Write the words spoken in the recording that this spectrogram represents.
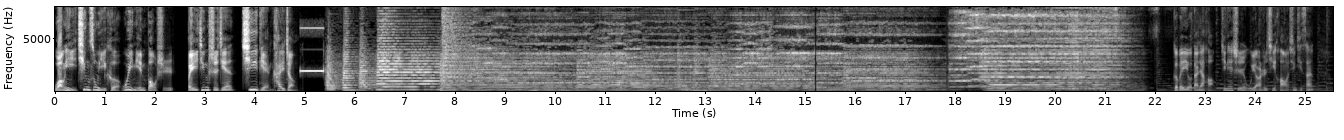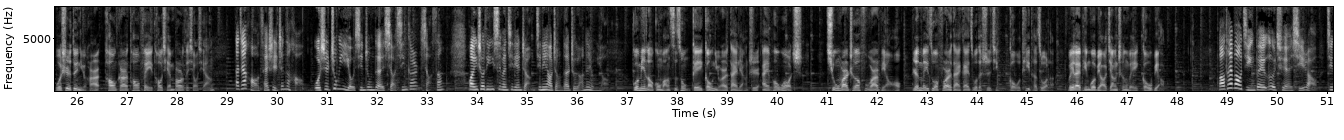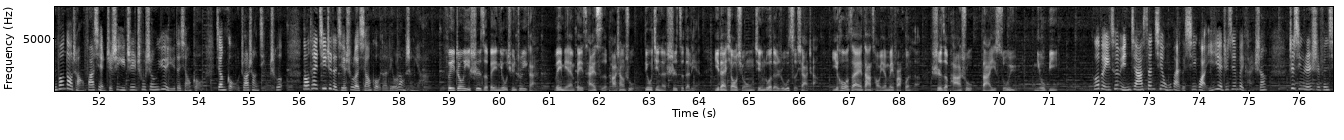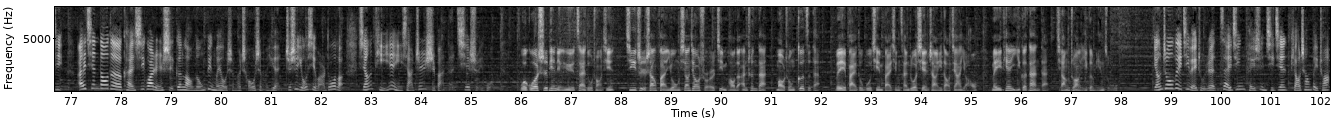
网易轻松一刻为您报时，北京时间七点开整。各位友，大家好，今天是五月二十七号，星期三，我是对女孩掏肝掏肺掏钱包的小强。大家好才是真的好，我是众义友心中的小心肝小桑，欢迎收听新闻七点整。今天要整的主要内容有：国民老公王思聪给狗女儿带两只 Apple Watch，穷玩车富玩表，人没做富二代该做的事情，狗替他做了。未来苹果表将称为狗表。老太报警被恶犬袭扰，警方到场发现只是一只出生月余的小狗，将狗抓上警车。老太机智地结束了小狗的流浪生涯。非洲一狮子被牛群追赶，未免被踩死，爬上树丢进了狮子的脸。一代枭雄竟落得如此下场，以后在大草原没法混了。狮子爬树打一俗语，牛逼。河北一村民家三千五百个西瓜一夜之间被砍伤，知情人士分析，挨千刀的砍西瓜人士跟老农并没有什么仇什么怨，只是游戏玩多了，想体验一下真实版的切水果。我国食品领域再度创新，机智商贩用香蕉水浸泡的鹌鹑蛋冒充鸽子蛋，为百毒不侵百姓餐桌献上一道佳肴。每天一个蛋蛋，强壮一个民族。扬州卫计委主任在京培训期间嫖娼被抓，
